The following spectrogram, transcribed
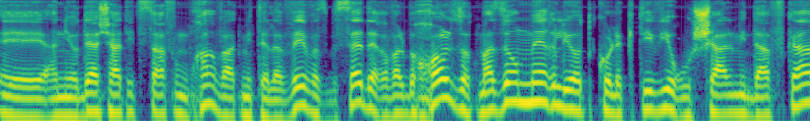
אה, אני יודע שאת הצטרפת מאוחר ואת מתל אביב, אז בסדר, אבל בכל זאת, מה זה אומר להיות קולקטיב ירושלמי דווקא?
